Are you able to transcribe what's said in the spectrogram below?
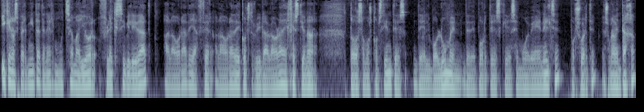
y que nos permita tener mucha mayor flexibilidad a la hora de hacer, a la hora de construir, a la hora de gestionar. Todos somos conscientes del volumen de deportes que se mueve en Elche, por suerte, es una ventaja,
